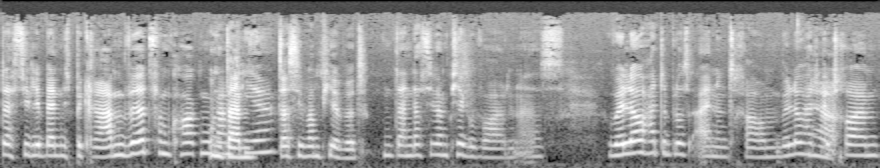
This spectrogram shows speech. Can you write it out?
dass sie lebendig begraben wird vom Korkenvampir. Und dann, dass sie Vampir wird. Und dann, dass sie Vampir geworden ist. Willow hatte bloß einen Traum. Willow hat ja. geträumt,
